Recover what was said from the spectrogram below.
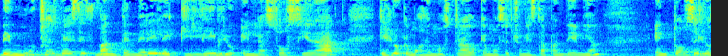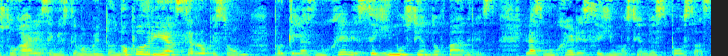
de muchas veces mantener el equilibrio en la sociedad, que es lo que hemos demostrado que hemos hecho en esta pandemia, entonces los hogares en este momento no podrían ser lo que son porque las mujeres seguimos siendo madres, las mujeres seguimos siendo esposas,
